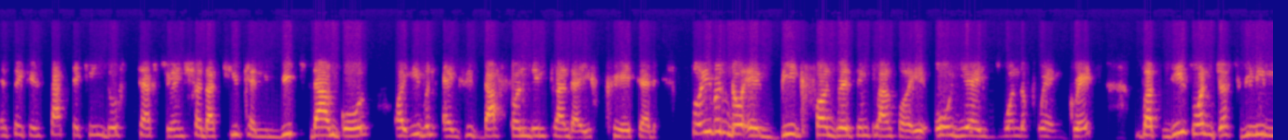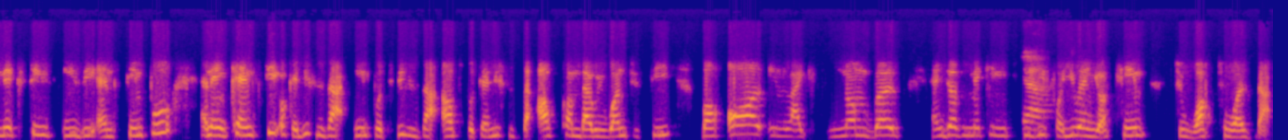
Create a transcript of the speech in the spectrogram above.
and so you can start taking those steps to ensure that you can reach that goal or even exit that funding plan that you've created. So even though a big fundraising plan for a whole year is wonderful and great, but this one just really makes things easy and simple. And then you can see, okay, this is our input, this is our output, and this is the outcome that we want to see, but all in like numbers and just making it yeah. easy for you and your team to work towards that.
